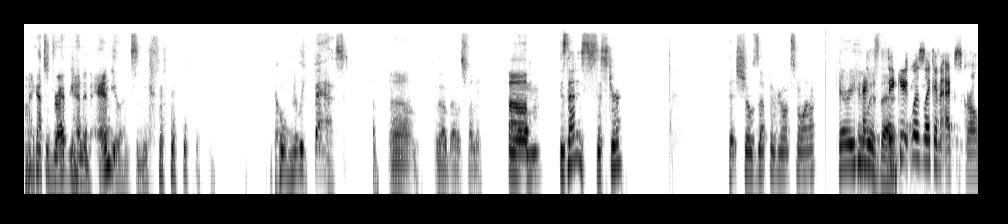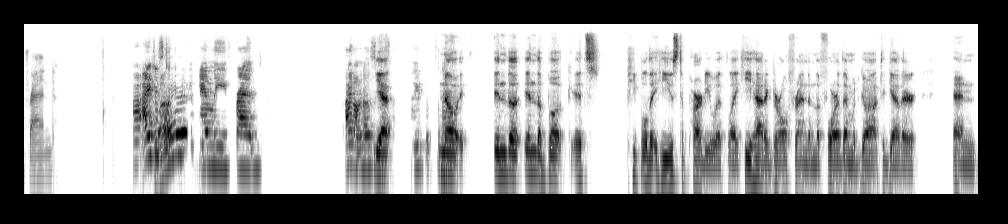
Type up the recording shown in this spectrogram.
but I got to drive behind an ambulance and go really fast. Um, that, that was funny. Um, is that his sister that shows up every once in a while? Carrie, who I is that? I think it was like an ex girlfriend. I I just took What? a family friend. I don't know. Yeah. specifically, but it's an No, in the in the book, it's people that he used to party with. Like he had a girlfriend, and the four of them would go out together, and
